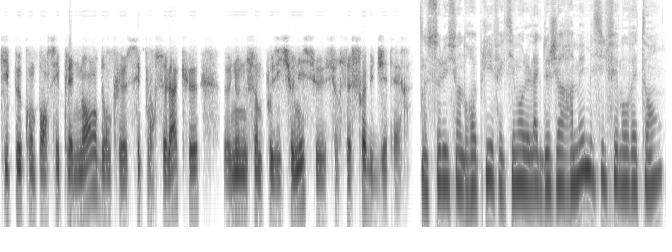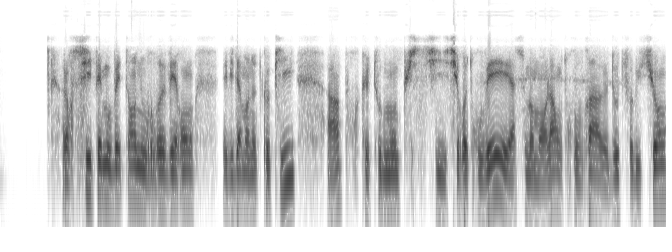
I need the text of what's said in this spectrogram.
qui peut compenser pleinement. Donc euh, c'est pour cela que euh, nous nous sommes positionnés sur, sur ce choix budgétaire. Solution de repli, effectivement, le lac de Gérardmer, mais s'il fait mauvais temps? Alors s'il fait mauvais temps, nous reverrons évidemment notre copie hein, pour que tout le monde puisse s'y retrouver et à ce moment-là, on trouvera euh, d'autres solutions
